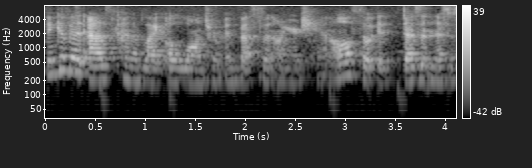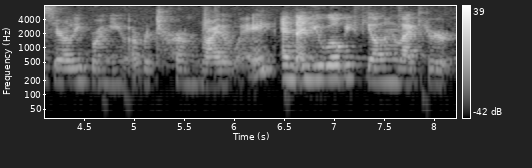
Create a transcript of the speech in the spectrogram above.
think of it as kind of like a long-term investment on your channel so it doesn't necessarily bring you a return right away and that you will be feeling like you're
